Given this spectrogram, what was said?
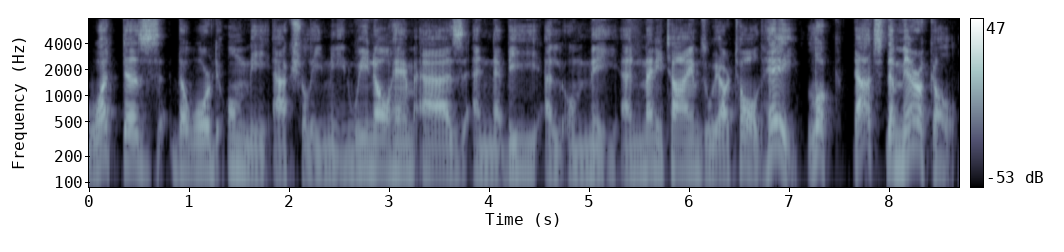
What does the word ummi actually mean? We know him as an Nabi al Ummi, and many times we are told, hey, look, that's the miracle.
